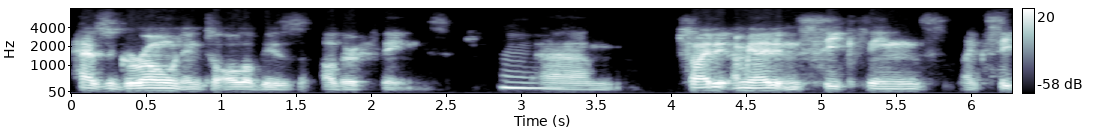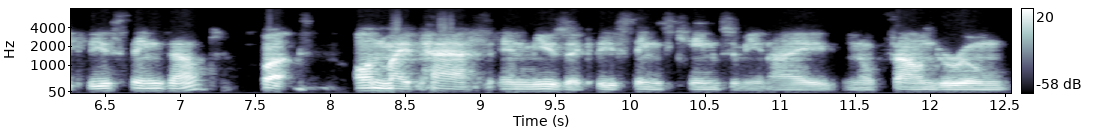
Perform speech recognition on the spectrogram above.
has grown into all of these other things. Mm. Um, so I did. I mean, I didn't seek things like seek these things out, but on my path in music, these things came to me, and I, you know, found room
